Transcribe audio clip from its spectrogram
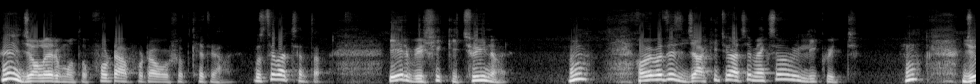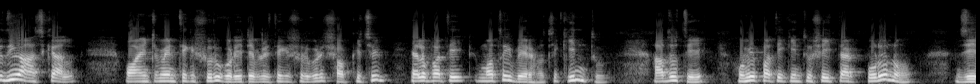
হ্যাঁ জলের মতো ফোটা ফোটা ওষুধ খেতে হয়, বুঝতে পারছেন তো? এর বেশি কিছুই নয়। হুম? হোমিওপ্যাথি যা কিছু আছে ম্যাক্সিমাম লিকুইড হুম? যদিও আজকাল অয়েন্টমেন্ট থেকে শুরু করি ট্যাবলেট থেকে শুরু করি সব কিছুই অ্যালোপ্যাথির মতোই বের হচ্ছে। কিন্তু আদতে হোমিওপ্যাথি কিন্তু সেই তার পুরনো যে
